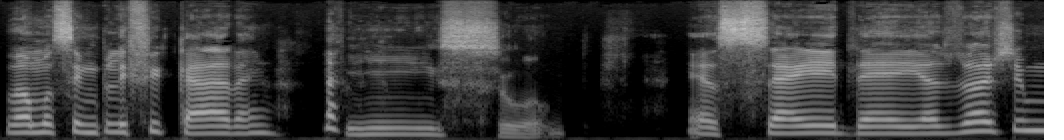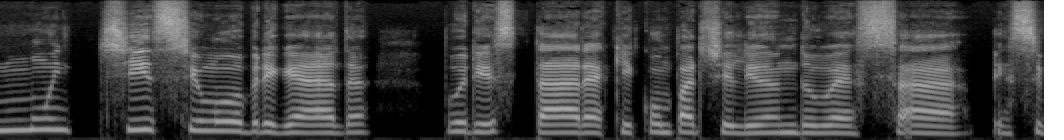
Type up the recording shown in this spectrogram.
Vamos simplificar, hein? Isso. Essa é a ideia. Jorge, muitíssimo obrigada por estar aqui compartilhando essa, esse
